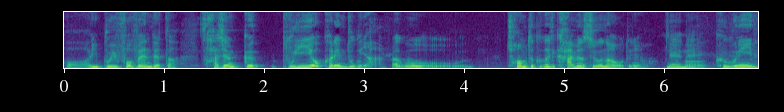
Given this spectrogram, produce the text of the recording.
어, 이 V4 벤데타 사실은 그 V 역할이 누구냐라고 처음부터 끝까지 가면 쓰고 나오거든요. 네네. 어, 그분이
